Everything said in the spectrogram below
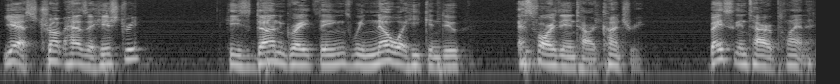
Yes, Trump has a history. He's done great things. We know what he can do as far as the entire country, basically entire planet.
